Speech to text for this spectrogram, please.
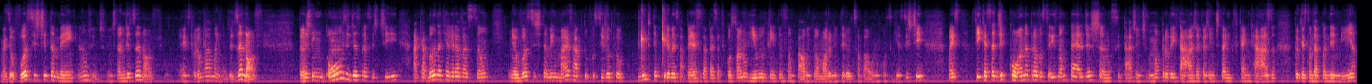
mas eu vou assistir também. Não, gente, a gente tá no dia 19. É, esse programa vai amanhã, dia 19. Então a gente tem 11 dias para assistir. Acabando aqui a gravação, eu vou assistir também o mais rápido possível, que eu muito tempo queria ver essa peça. Essa peça ficou só no Rio e um tempo em São Paulo, então eu moro no interior de São Paulo, não consegui assistir. Mas fica essa dicona para vocês, não perde a chance, tá, gente? Vamos aproveitar, já que a gente tem que ficar em casa por questão da pandemia.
